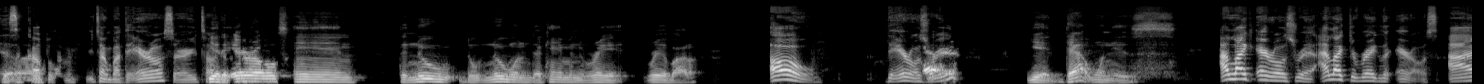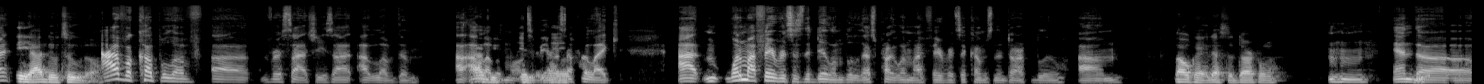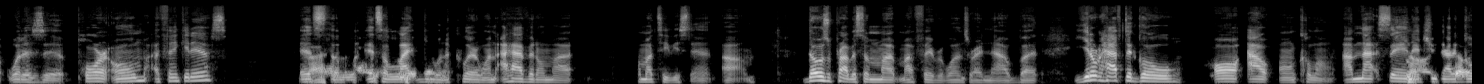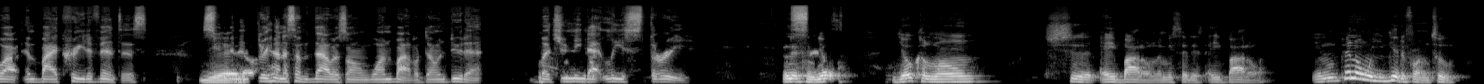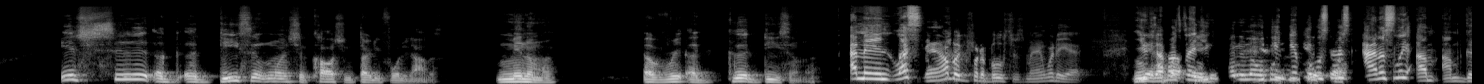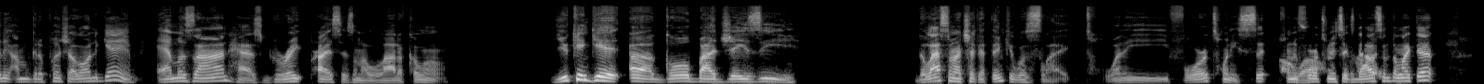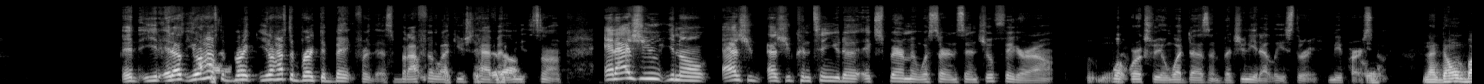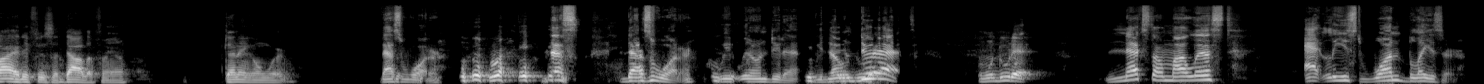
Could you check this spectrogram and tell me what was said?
It's The, a uh, couple of them. You talking about the Eros, or are you Yeah, talking? the Eros and the new the new one that came in the red red bottle. Oh, the Eros Oh. red. Yeah, that one is. I like Eros red. I like the regular Eros. I Yeah, I do too though. I have a couple of uh Versace's. I I love them. I, I love them all. To be honest, I feel like I one of my favorites is the Dylan blue. That's probably one of my favorites. It comes in the dark blue. Um, Okay, that's the darker one. Mm-hmm. and the what is it? Pour Homme, I think it is. It's I the it's a light blue and a clear one. I have it on my on my TV stand. Um, those are probably some of my, my favorite ones right now. But you don't have to go all out on cologne. I'm not saying that you got to no. go out and buy Creed Aventus, Yeah, spending no. three hundred something dollars on one bottle. Don't do that. But you need at least three. Listen, your your cologne should a bottle. Let me say this: a bottle, and depending on where you get it from too. It should a, a decent one should cost you 30 dollars minimum. A re, a good decent one. I mean, let's. Man, I'm looking for the boosters, man. Where they at? You, Yeah, I'm about to say you, saying, depending on you can get boosters. Honestly, I'm I'm gonna I'm gonna put y'all on the game. Amazon has great prices on a lot of cologne. You can get uh gold by Jay-Z. The last time I checked, I think it was like 24, 26, Oh, 24, 26 dollars, something like that. It, it, it you don't have to oh. break you don't have to break the bank for this, but I feel like you should have at least some. And as you you know as you as you continue to experiment with certain scents, you'll figure out Yeah. what works for you and what doesn't. But you need at least three. Me personally, Now don't buy it if it's a dollar, fam. That ain't gonna work. that's water. right? That's that's water. We we don't do that. We don't do that. I'm gonna do that. Next on my list, at least one blazer.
